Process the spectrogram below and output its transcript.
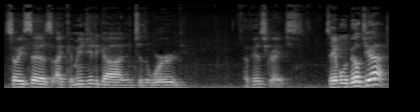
So he says, I commend you to God and to the word of his grace. It's able to build you up.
